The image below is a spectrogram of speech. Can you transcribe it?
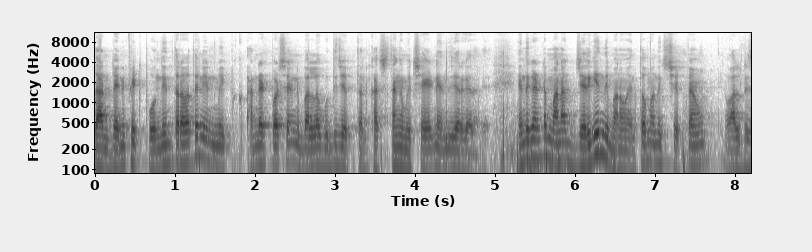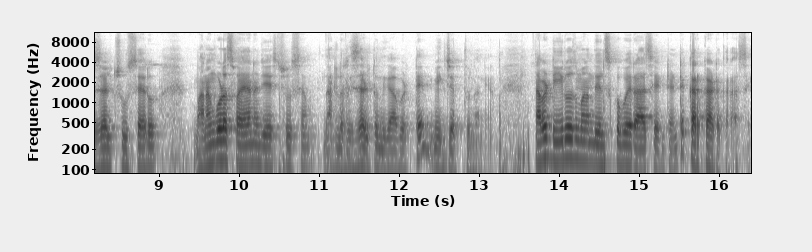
దాని బెనిఫిట్ పొందిన తర్వాత నేను మీకు హండ్రెడ్ పర్సెంట్ బల్ల బుద్ధి చెప్తాను. ఖచ్చితంగా మీరు చేయండి ఎందుకు జరగదు అనేది. ఎందుకంటే మనకు జరిగింది మనం ఎంతోమందికి చెప్పాము వాళ్ళు రిజల్ట్ చూశారు మనం కూడా స్వయాన చేసి చూసాం దాంట్లో రిజల్ట్ ఉంది కాబట్టి మీకు చెప్తున్నాను నేను. కాబట్టి ఈరోజు మనం తెలుసుకోబోయే రాశి ఏంటంటే కర్కాటక రాశి.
